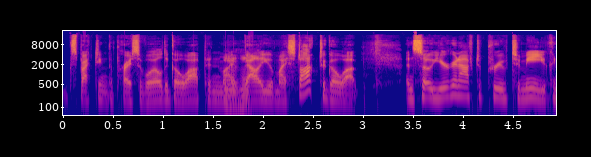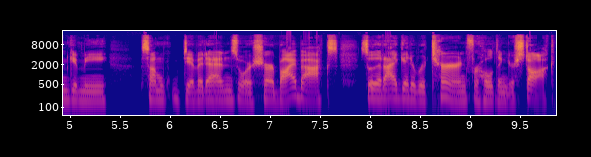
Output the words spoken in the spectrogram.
expecting the price of oil to go up and my mm-hmm. value of my stock to go up. And so you're going to have to prove to me you can give me some dividends or share buybacks so that I get a return for holding your stock.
